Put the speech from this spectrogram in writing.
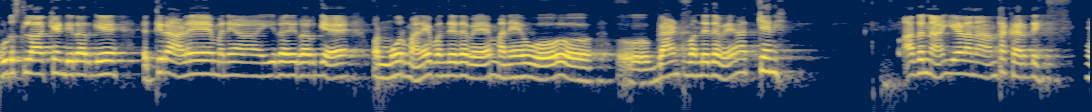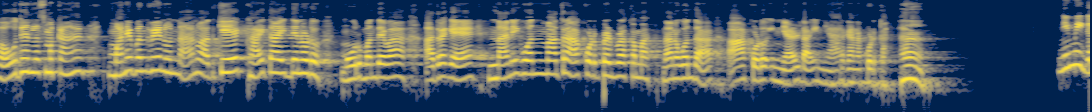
ಗುಡಿಸ್ಲ ಹಾಕೊಂಡಿರೋರ್ಗೆ ಹತ್ತಿರ ಹಳೆ ಮನೆ ಇರೋ, ಇರೋರ್ಗೆ ಒಂದ್ ಮೂರು ಮನೆ ಬಂದಿದಾವೆ. ಮನೆವು ಗ್ರಾಂಟ್ ಬಂದಿದಾವೆ. ಅದಕ್ಕೇನಿ ಅದನ್ನ ಹೇಳೋಣ ಅಂತ ಕರೆದೆ. ಹೌದೇನು ಲಸ್ಮಕ್ಕ? ಮನೆ ಬಂದ್ವೇನು ನಾನು ಅದಕ್ಕೆ ಕಾಯ್ತಾ ಇದ್ದೆ ನೋಡು. ಮೂರು ಬಂದೇವ. ಅದ್ರಾಗೆ ನನಗೆ ಒಂದು ಮಾತ್ರ ಆ ಕೊಡ್ಬೇಡ್ಬೇಕಮ್ಮ. ನನಗೊಂದ ಆ ಕೊಡು ಇನ್ನೆರಡ ಇನ್ಯಾರ್ಗಾನ ಕೊಡ್ತಾ ಹಾಂ. ನಿಮಗ?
